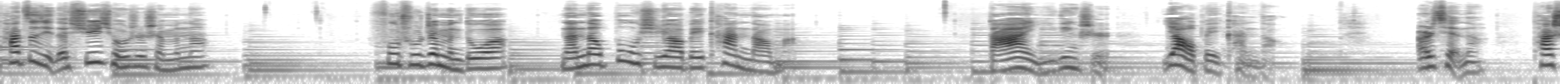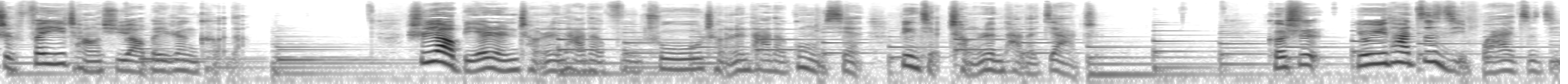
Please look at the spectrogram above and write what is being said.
他自己的需求是什么呢？付出这么多，难道不需要被看到吗？答案一定是要被看到，而且呢，他是非常需要被认可的。是要别人承认他的付出，承认他的贡献，并且承认他的价值。可是由于他自己不爱自己，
